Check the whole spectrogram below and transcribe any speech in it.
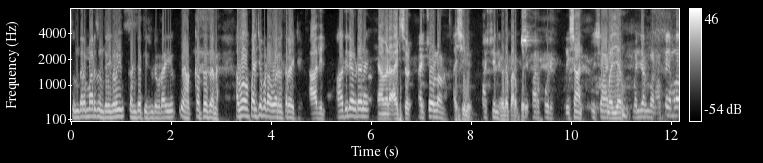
സുന്ദരന്മാരും സുന്ദരികളെയും കണ്ടെത്തിയിട്ടുണ്ട് ഇവിടെ ഈ ഇറക്കത്തിൽ തന്നെ. അപ്പോൾ പരിചയപ്പെടാം ഓരോരുത്തരായിട്ട്. ആദിൽ. ആദിൽ എവിടെയാണ്? ഞാൻ ഇവിടെ അരിച്ചോൾ അരിച്ചോളിലാണ്. അശ്വിന്. അശ്വിന്. ഇവിടെ പറപ്പൂര്. പറപ്പൂര്. റിഷാൻ. റിഷാൻ. വല്യർ വല്യർമ്പാണ്. ഒക്കെ നമ്മളെ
